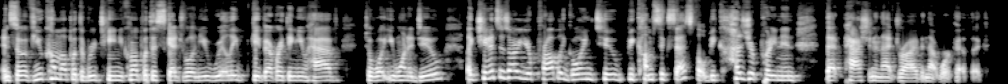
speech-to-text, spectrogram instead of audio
And so if you come up with a routine you come up with a schedule and you really give everything you have to what you want to do, like chances are you're probably going to become successful because you're putting in that passion and that drive and that work ethic.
